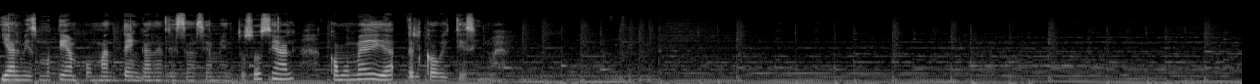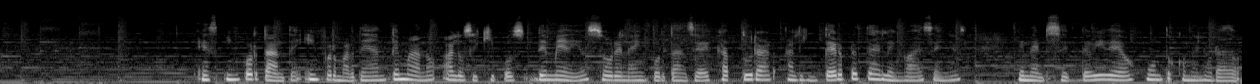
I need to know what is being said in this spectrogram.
Y al mismo tiempo mantengan el distanciamiento social como medida del COVID-19. Es importante informar de antemano a los equipos de medios sobre la importancia de capturar al intérprete de lengua de señas en el set de video junto con el orador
